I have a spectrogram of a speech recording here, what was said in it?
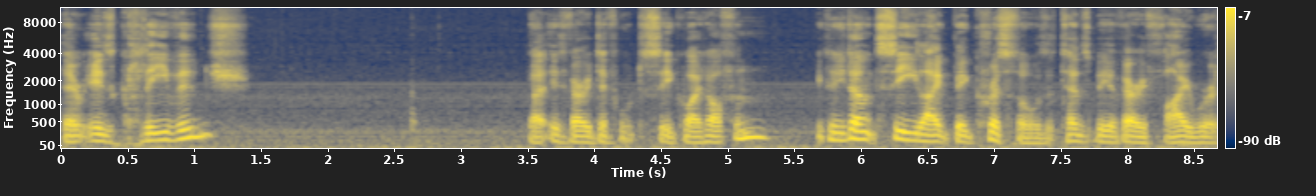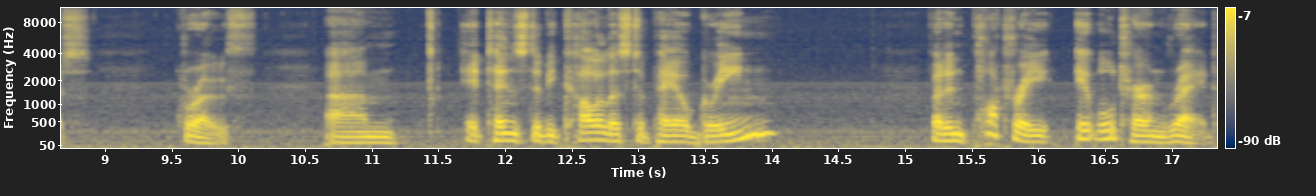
There is cleavage, but it's very difficult to see quite often because you don't see like big crystals. It tends to be a very fibrous growth. Um, it tends to be colorless to pale green, but in pottery it will turn red,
